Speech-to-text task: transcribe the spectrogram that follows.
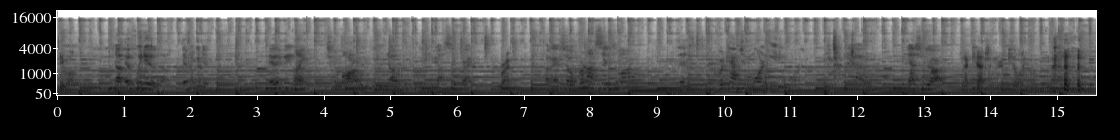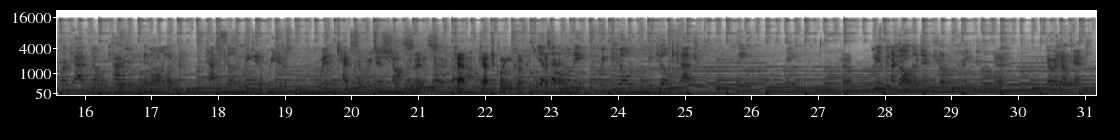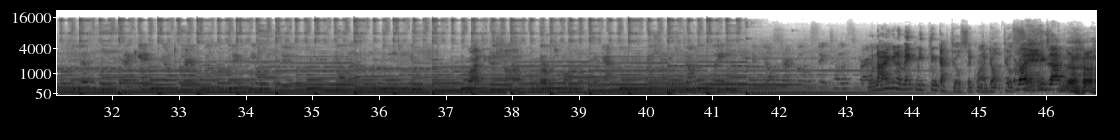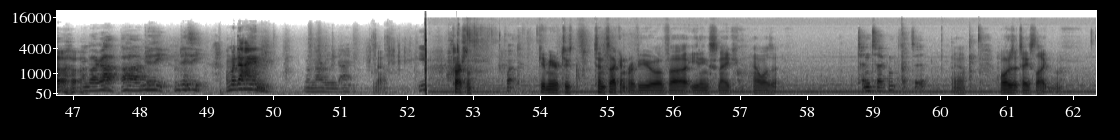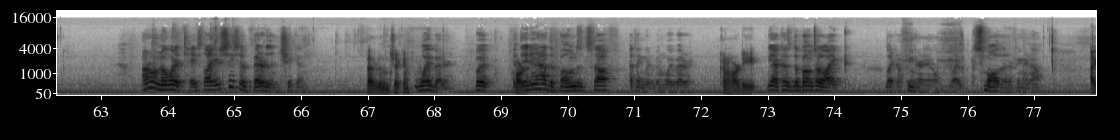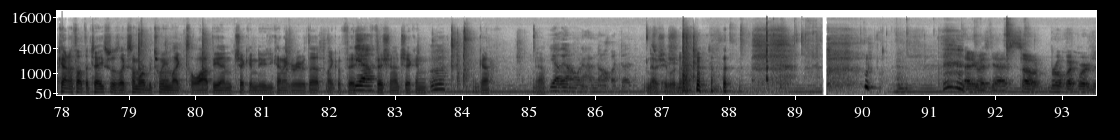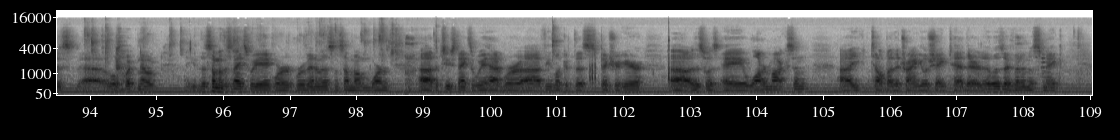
You won't. no, if we do though, if we do, it would be like tomorrow. We would know if we got sick, right? Right. Okay, so if we're not sick tomorrow, then we're catching more and eating more. No. Yes, we are. Not catching, we're killing them. We're catching, No, we're catching, killing, catch, killing. We did. We just. We didn't catch them. We just shot them. and it's let it die. cat, catch, clean, cook is what Yeah, they call it. technically, we killed, we killed, catch, clean, ate. Yeah. We didn't catch all. We just killed them clean. Yeah. There was no catch. Right Well, now you're gonna make me think I feel sick when I don't feel Right, sick. exactly. I'm like, ah, ah, I'm dizzy. I'm dizzy. I'm a dying. I'm not really dying. No. You Carsen, What? give me your two, 10 second review of uh, eating snake. How was it? Ten seconds. That's it. Yeah. What does it taste like? I don't know what it tastes like. It just tasted better than chicken. Better than chicken? Way better. But if they didn't have the bones and stuff, I think it would have been way better. Kind of hard to eat. Yeah, because the bones are like, like a fingernail, like smaller than a fingernail. I kind of thought the taste was like somewhere between like tilapia and chicken, dude. You kind of agree with that? Like a fish, Yeah. fish and a chicken. Mm. Okay. Yeah, the other one I'm not like that. No, It's she wouldn't. Anyways, guys, so real quick, we're just uh, a little quick note. The, some of the snakes we ate were, were venomous, and some of them weren't. Uh, the two snakes that we had were, uh, if you look at this picture here, uh, this was a water moccasin. Uh, you can tell by the triangular shaped head there. It was a venomous snake.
